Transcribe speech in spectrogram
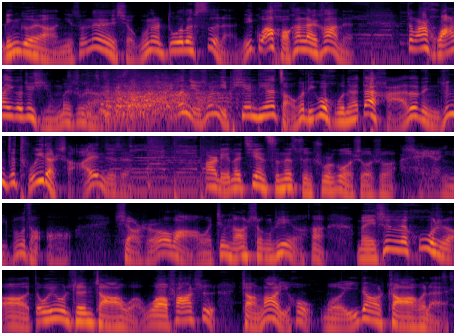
林哥呀，你说那小姑娘多的是了，你管好看赖看的，这玩意儿划拉一个就行呗，是不是？那你说你偏偏找个离过婚的还带孩子的，你说你这图一点啥呀？你这是？二林的见词那损叔跟我说说，哎呀，你不懂，小时候吧，我经常生病哈，每次那护士啊都用针扎我，我发誓长大以后我一定要扎回来。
